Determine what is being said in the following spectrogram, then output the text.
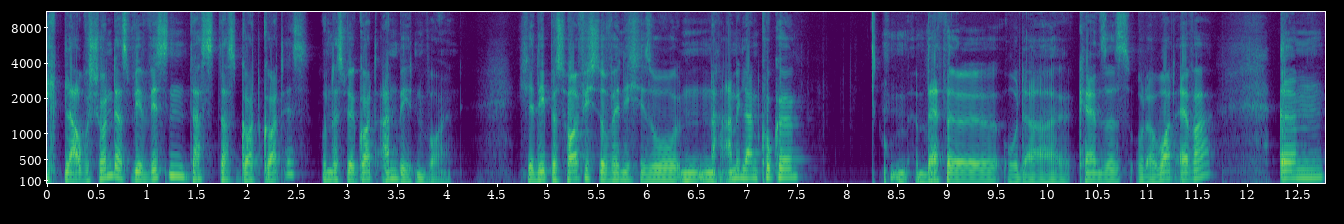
ich glaube schon, dass wir wissen, dass das Gott Gott ist und dass wir Gott anbeten wollen. Ich erlebe es häufig so, wenn ich so nach Amiland gucke, Bethel oder Kansas oder whatever, ähm,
